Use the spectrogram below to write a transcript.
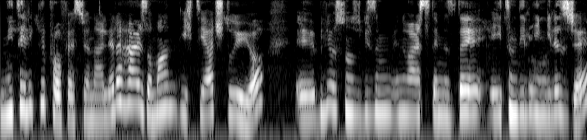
nitelikli profesyonellere her zaman ihtiyaç duyuyor. E, biliyorsunuz bizim üniversitemizde eğitim dili İngilizce.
